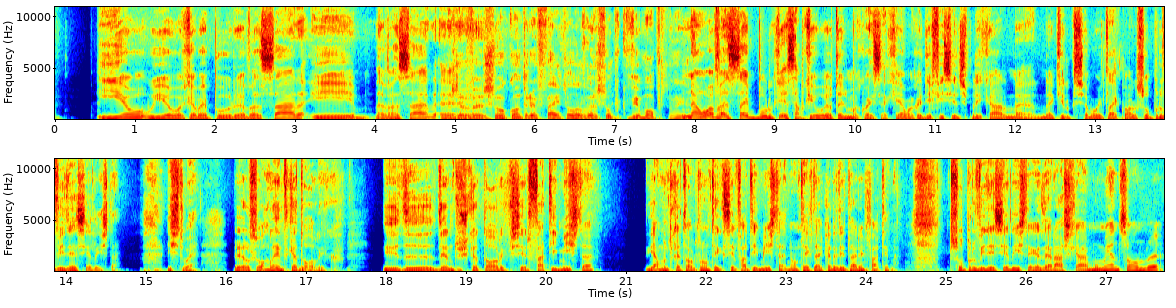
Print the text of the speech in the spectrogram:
e eu, eu acabei por avançar e avançar. Mas avançou contra feito ou avançou porque viu uma oportunidade? Não, avancei porque, sabe que eu, eu tenho uma coisa que é uma coisa difícil de explicar na, naquilo que se chama o intelectual. Eu sou providencialista. Isto é, eu sou além de católico e de dentro dos católicos ser fatimista, e há muitos católicos que não têm que ser fatimista, não têm que acreditar em Fátima. Sou providencialista, quer dizer, acho que há momentos onde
